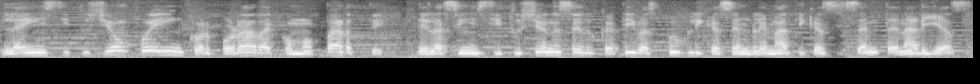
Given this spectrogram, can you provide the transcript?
la institución fue incorporada como parte de las instituciones educativas públicas emblemáticas y centenarias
